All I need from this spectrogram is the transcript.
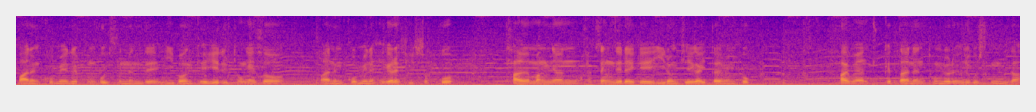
많은 고민을 품고 있었는데 이번 계기를 통해서 많은 고민을 해결할 수 있었고 다음 학년 학생들에게 이런 기회가 있다면 꼭 하면 좋겠다는 독려를 해주고 싶습니다.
